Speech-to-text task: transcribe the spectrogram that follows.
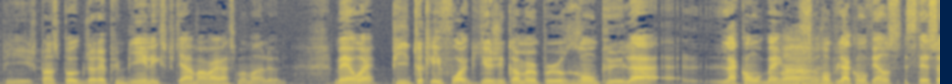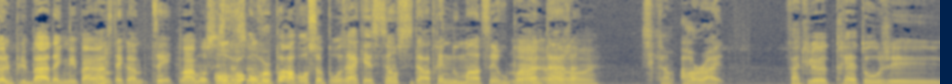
puis je pense pas que j'aurais pu bien l'expliquer à ma mère à ce moment-là. là. Mais ouais, puis toutes les fois que j'ai comme un peu rompu la la con ben Ouais. rompu la confiance, c'était ça le plus bad avec mes parents, Mhm. c'était comme tu sais Ouais, on veut ça. on veut pas avoir se poser la question si t'es en train de nous mentir ou pas Ouais, tout le temps, genre. C'est comme alright. Fait que là très tôt, j'ai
